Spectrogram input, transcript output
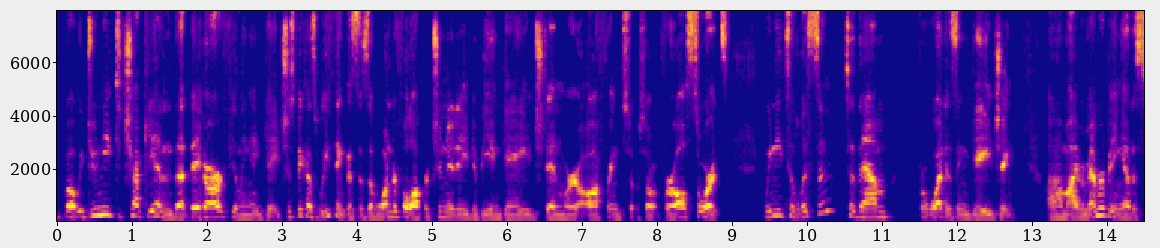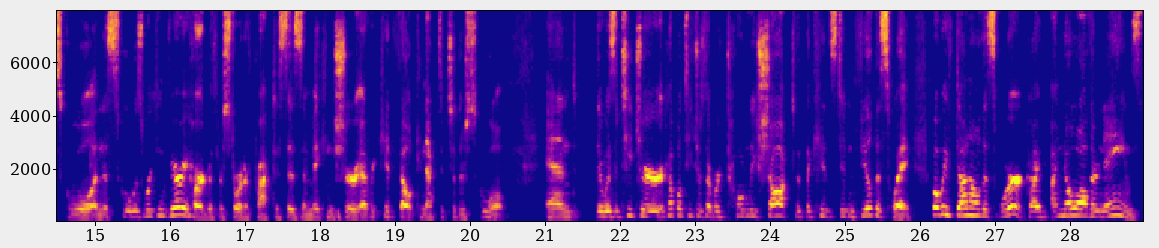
but we do need to check in that they are feeling engaged just because we think this is a wonderful opportunity to be engaged and we're offering to, so for all sorts. We need to listen to them for what is engaging. Um, i remember being at a school and this school was working very hard with restorative practices and making sure every kid felt connected to their school. And there was a teacher a couple of teachers that were totally shocked that the kids didn't feel this way but we've done all this work. I, I know all their names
